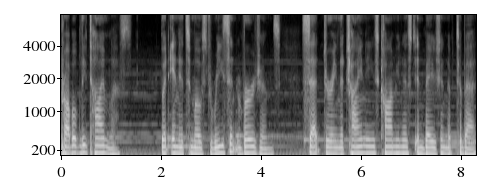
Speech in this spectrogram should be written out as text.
probably timeless, but in its most recent versions, set during the Chinese communist invasion of Tibet,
